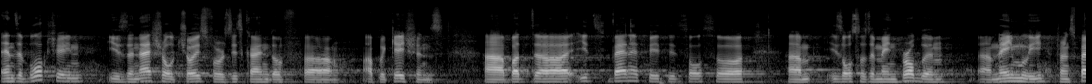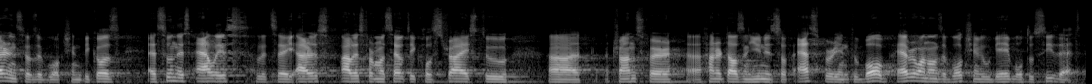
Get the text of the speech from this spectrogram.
and the blockchain is a natural choice for this kind of uh, applications. Uh, but uh, its benefit is also, um, is also the main problem, um, namely transparency of the blockchain. Because as soon as Alice, let's say Alice, Alice Pharmaceuticals tries to uh, transfer 100,000 units of aspirin to Bob, everyone on the blockchain will be able to see that.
